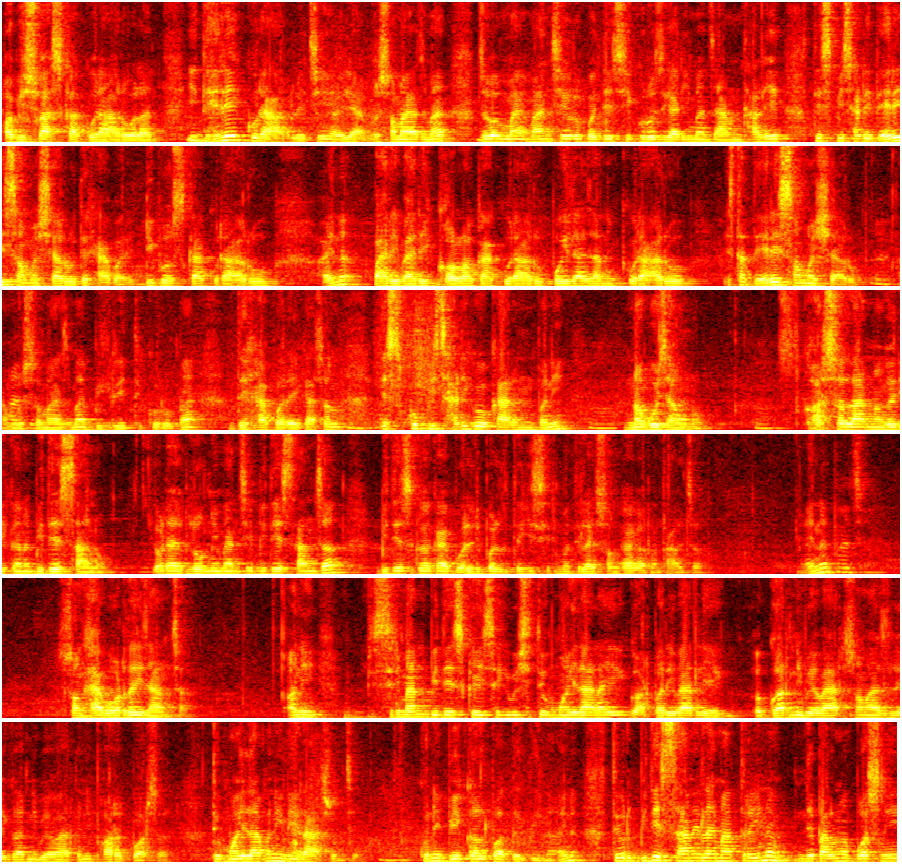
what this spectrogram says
अविश्वासका कुराहरू होला। यी धेरै कुराहरूले चाहिँ अहिले हाम्रो समाजमा जब मा मान्छेहरू वैदेशिक रोजगारीमा जान थाले त्यस पछाडि धेरै समस्याहरू देखा परे। डिभोर्सका कुराहरू होइन? पारिवारिक कलहका कुराहरू पहिला जाने कुराहरू यस्ता धेरै समस्याहरू हाम्रो समाजमा विकृतिको रूपमा देखा परेका छन्। यसको पछाडिको कारण पनि नबुझाउनु घर सल्लाह नगरिकन विदेश सानो एउटा लोग्ने मान्छे विदेश जान्छ विदेश गएका भोलिपल्टदेखि श्रीमतीलाई शङ्का गर्न थाल्छ। होइन? सङ्ख्या बढ्दै जान्छ। अनि श्रीमान विदेश गइसकेपछि त्यो महिलालाई घर परिवारले गर्ने व्यवहार समाजले गर्ने व्यवहार पनि फरक पर्छ। त्यो महिला पनि निराश हुन्छ। कुनै विकल्प देख्दिनँ होइन? त्यही भएर विदेश जानेलाई मात्रै होइन नेपालमा बस्ने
